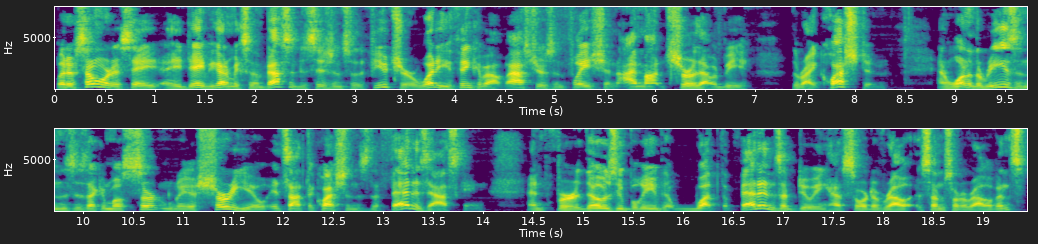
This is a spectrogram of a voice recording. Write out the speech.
But if someone were to say, hey, Dave, you got to make some investment decisions for the future, what do you think about last year's inflation? I'm not sure that would be the right question. And one of the reasons is I can most certainly assure you it's not the questions the Fed is asking. And for those who believe that what the Fed ends up doing has sort of re- some sort of relevance,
